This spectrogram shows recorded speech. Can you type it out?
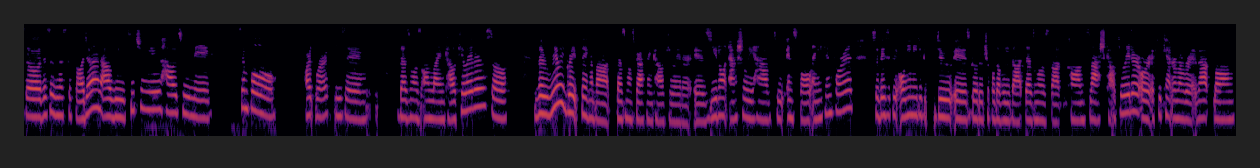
so this is Miss Custodio and I'll be teaching you how to make simple artwork using Desmos online calculator. So the really great thing about Desmos graphing calculator is you don't actually have to install anything for it. So basically all you need to do is go to www.desmos.com slash calculator or if you can't remember it that long,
